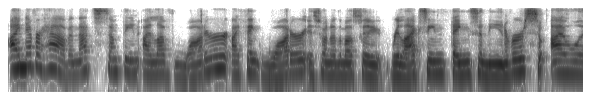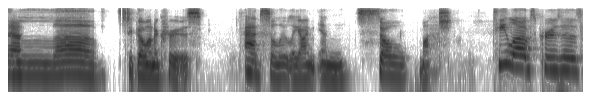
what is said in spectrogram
I never have, and that's something I love. Water. I think water is one of the most relaxing things in the universe. So I would Yeah. love to go on a cruise. Absolutely, I'm in so much. T loves cruises.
